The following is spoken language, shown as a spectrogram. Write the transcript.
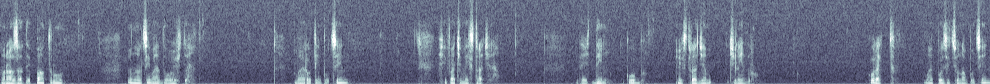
raza de 4, înălțimea 22. Mai rotim puțin și facem extragerea. Deci din cub extragem cilindru. Corect. Mai poziționăm puțin.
